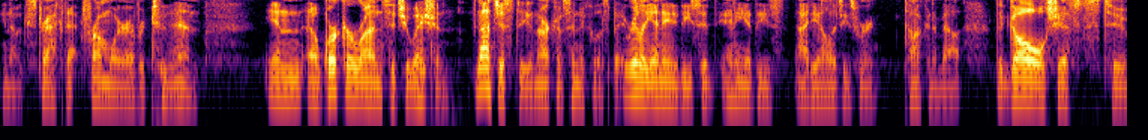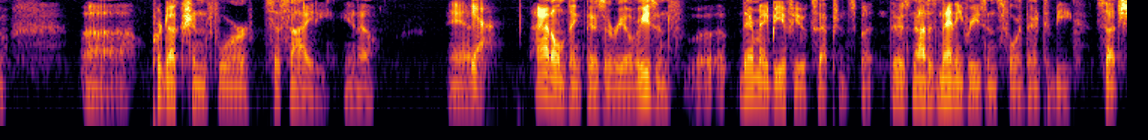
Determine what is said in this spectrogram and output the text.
you know, extract that from wherever to them. In a worker run situation, not just the anarcho syndicalists, but really any of these any of these ideologies we're talking about, the goal shifts to uh, production for society, you know. And Yeah. I don't think there's a real reason. f- uh, there may be a few exceptions, but there's not as many reasons for there to be such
